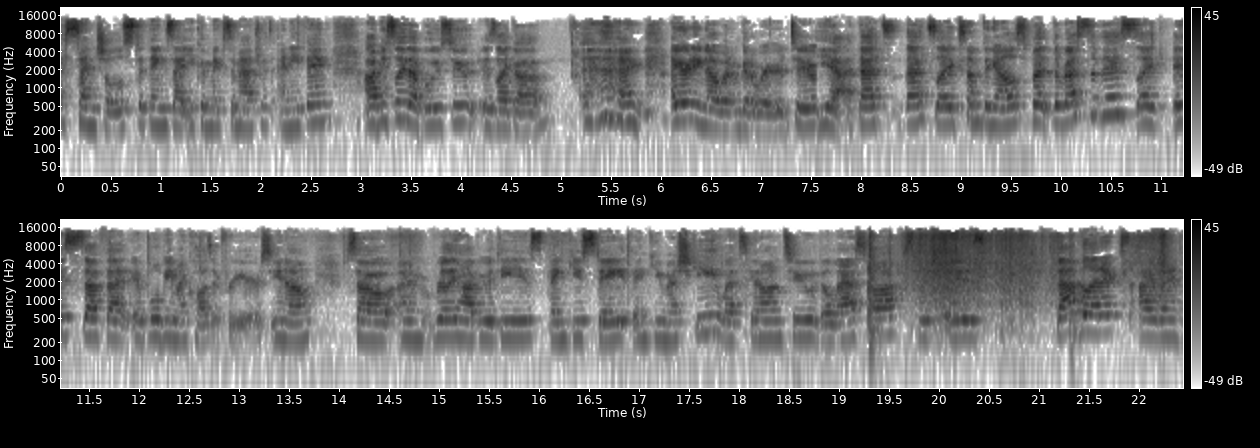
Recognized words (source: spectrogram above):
essentials, to things that you can mix and match with anything. Obviously that blue suit is like a I already know what I'm gonna wear it to. Yeah, that's that's like something else, but the rest of this like is stuff that it will be in my closet for years, you know? So I'm really happy with these. Thank you State, thank you Meshki. Let's get on to the last box, which is Fabletics. I went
